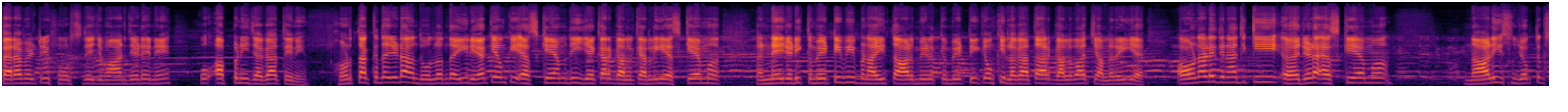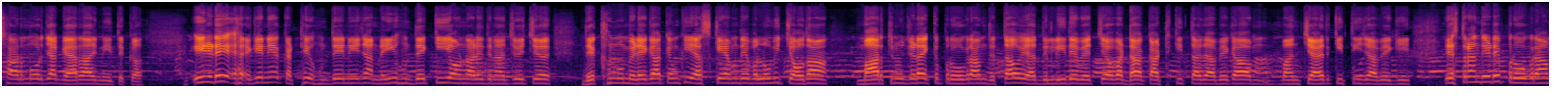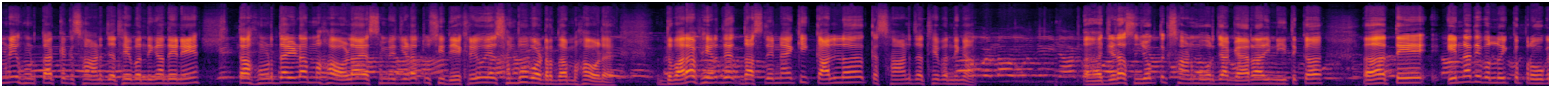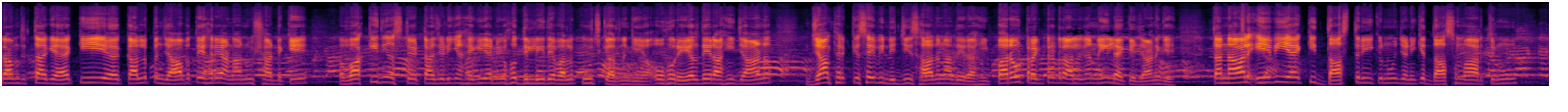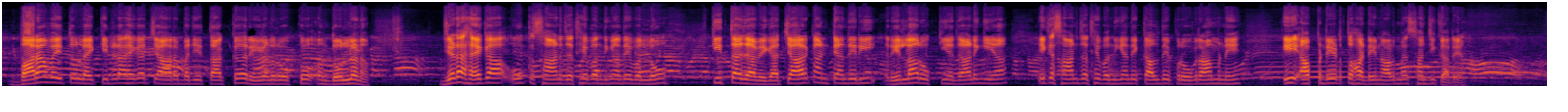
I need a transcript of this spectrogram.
ਪੈਰਾਮਿਲਟਰੀ ਫੋਰਸ ਦੇ ਜਵਾਨ ਜਿਹੜੇ ਨੇ ਉਹ ਆਪਣੀ ਜਗ੍ਹਾ ਤੇ ਨੇ। ਹੁਣ ਤੱਕ ਦਾ ਜਿਹੜਾ ਅੰਦੋਲਨ ਦਾ ਹੀ ਰਿਹਾ ਕਿਉਂਕਿ ਐਸਕੇਐਮ ਦੀ ਜੇਕਰ ਗੱਲ ਕਰ ਲਈ ਐਸਕੇਐਮ ਨੇ ਜਿਹੜੀ ਕਮੇਟੀ ਵੀ ਬਣਾਈ ਤਾਲਮੇਲ ਕਮੇਟੀ ਕਿਉਂਕਿ ਲਗਾਤਾਰ ਗੱਲਬਾਤ ਚੱਲ ਰਹੀ ਹੈ। ਆਉਣ ਵਾਲੇ ਦਿਨਾਂ 'ਚ ਕੀ ਅ, ਜਿਹੜਾ ਐਸਕੇਐਮ ਨਾਲ ਹੀ ਸੰਯੁਕਤ ਕਿਸਾਨ ਮੋਰਚਾ ਗੈਰ ਰਾਜਨੀਤਿਕ। ਇਹ ਜਿਹੜੇ ਹੈਗੇ ਨੇ, ਇਕੱਠੇ ਹੁੰਦੇ ਨੇ ਜਾਂ ਨਹੀਂ ਹੁੰਦੇ, ਕੀ ਆਉਣ ਵਾਲੇ ਦਿਨਾਂ ਦੇ ਵਿੱਚ ਦੇਖਣ ਨੂੰ ਮਿਲੇਗਾ? ਕਿਉਂਕਿ ਐਸਕੇਐਮ ਦੇ ਵੱਲੋਂ ਵੀ 14 ਮਾਰਚ ਨੂੰ ਜਿਹੜਾ ਇੱਕ ਪ੍ਰੋਗਰਾਮ ਦਿੱਤਾ ਹੋਇਆ ਦਿੱਲੀ ਦੇ ਵਿੱਚ, ਵੱਡਾ ਇਕੱਠ ਕੀਤਾ ਜਾਵੇਗਾ, ਪੰਚਾਇਤ ਕੀਤੀ ਜਾਵੇਗੀ। ਇਸ ਤਰ੍ਹਾਂ ਦੇ ਜਿਹੜੇ ਪ੍ਰੋਗਰਾਮ ਨੇ, ਹੁਣ ਤੱਕ ਕਿਸਾਨ ਜਥੇਬੰਦੀਆਂ ਦੇ ਨੇ, ਤਾਂ ਹੁਣ ਦਾ ਜਿਹੜਾ ਮਾਹੌਲ ਆ, ਇਸ ਸਮੇਂ ਜਿਹੜਾ ਤੁਸੀਂ ਦੇਖ ਰਹੇ ਹੋ, ਇਹ ਸੰਭੂ ਬਾਰਡਰ ਦਾ ਮਾਹੌਲ ਹੈ। ਦੁਬਾਰਾ ਫਿਰ ਦੇ- ਦੱਸ ਦੇਣਾ ਹੈ ਕਿ ਕੱਲ ਕਿਸਾਨ ਜਥੇਬੰਦੀਆਂ ਜਿਹੜਾ ਸੰਯੁਕਤ ਕਿਸਾਨ ਮੋਰਚਾ ਗੈਰ ਰਾਜਨੀਤਿਕ ਅ, ਤੇ ਇਹਨਾਂ ਦੇ ਵੱਲੋਂ ਇੱਕ ਪ੍ਰੋਗਰਾਮ ਦਿੱਤਾ ਗਿਆ ਕਿ ਕੱਲ ਪੰਜਾਬ ਤੇ ਹਰਿਆਣਾ ਨੂੰ ਛੱਡ ਕੇ ਬਾਕੀ ਦੀਆਂ ਸਟੇਟਾਂ ਜਿਹੜੀਆਂ ਹੈਗੀਆਂ ਨੇ ਉਹ ਦਿੱਲੀ ਦੇ ਵੱਲ ਕੂਚ ਕਰਨਗੀਆਂ। ਉਹ ਰੇਲ ਦੇ ਰਾਹੀਂ ਜਾਣ ਜਾਂ ਫਿਰ ਕਿਸੇ ਵੀ ਨਿੱਜੀ ਸਾਧਨਾਂ ਦੇ ਰਾਹੀਂ ਪਰ ਉਹ ਟਰੈਕਟਰ ਟਰਾਲੀਆਂ ਨਹੀਂ ਲੈ ਕੇ ਜਾਣਗੇ। ਤਾਂ ਨਾਲ ਇਹ ਵੀ ਹੈ ਕਿ 10 ਤਰੀਕ ਨੂੰ ਯਾਨੀ ਕਿ 10 ਮਾਰਚ ਨੂੰ 12 ਵਜੇ ਤੋਂ ਲੈ ਕੇ ਜਿਹੜਾ ਹੈਗਾ 4 ਵਜੇ ਤੱਕ ਰੇਲ ਰੋਕੋ ਅੰਦੋਲਨ ਜਿਹੜਾ ਹੈਗਾ ਉਹ ਕਿਸਾਨ ਜਥੇਬੰਦੀਆਂ ਦੇ ਵੱਲੋਂ ਕੀਤਾ ਜਾਵੇਗਾ। 4 ਘੰਟਿਆਂ ਦੇ ਲਈ ਰੇਲਾਂ ਰੋਕੀਆਂ ਜਾਣਗੀਆਂ। ਇਹ ਕਿਸਾਨ ਜਥੇਬੰਦੀਆਂ ਦੇ ਕੱਲ ਦੇ ਪ੍ਰੋਗਰਾਮ ਨੇ। ਇਹ ਅਪਡੇਟ ਤੁਹਾਡੇ ਨਾਲ ਮੈਂ ਸਾਂਝੀ ਕਰ ਰਿਹਾ।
